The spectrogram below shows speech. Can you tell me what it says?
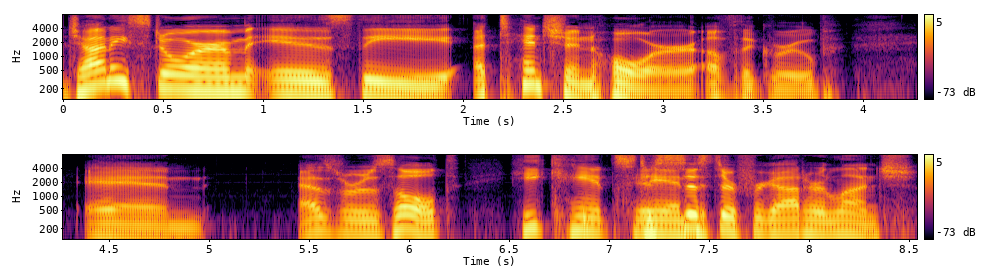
Johnny Storm is the attention whore of the group, and as a result, he can't stand. His sister forgot her lunch.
